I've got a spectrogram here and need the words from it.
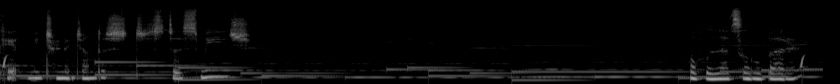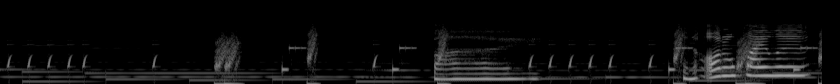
Okay, let me turn it down just, just a smidge. Hopefully that's a little better. Bye. an autopilot.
